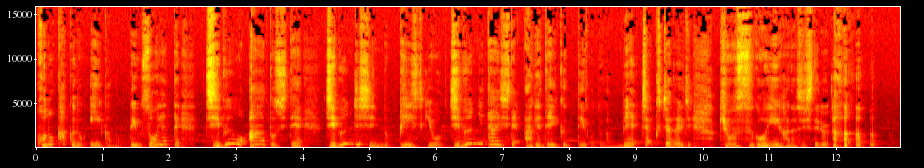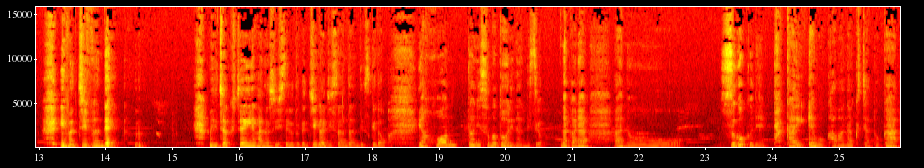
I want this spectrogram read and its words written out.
この角度いいかもっていう。そうやって自分をアートして自分自身の美意識を自分に対して上げていくっていうことがめちゃくちゃ大事。今日すごいいい話してる。今自分で。めちゃくちゃいい話してるとか自画自賛なんですけど。いや本当にその通りなんですよ。だからあのー、すごくね高い絵を買わなくちゃとか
